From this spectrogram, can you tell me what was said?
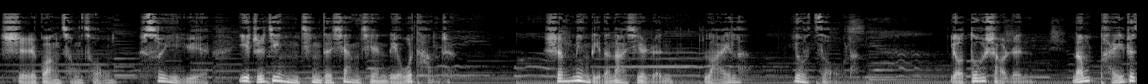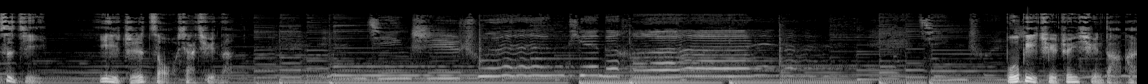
时光匆匆，岁月一直静静的向前流淌着，生命里的那些人来了又走了，有多少人能陪着自己？一直走下去呢。眼睛是春天的海，不必去追寻答案，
